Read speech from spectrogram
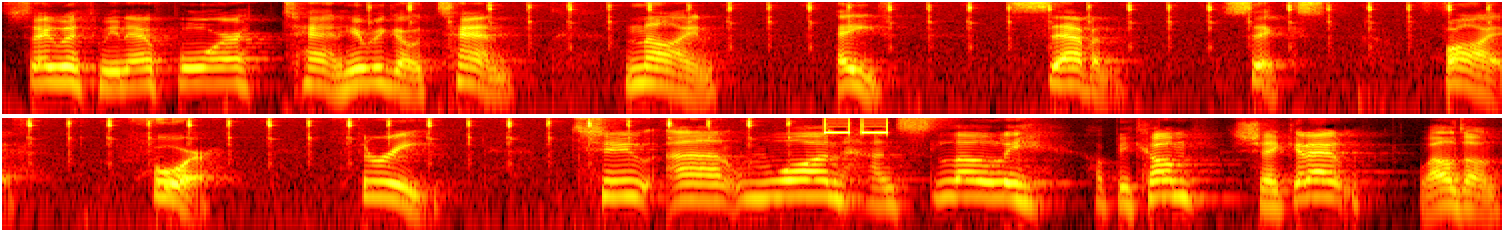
Stay with me now for 10. Here we go. 10, 9, 8, 7, 6, 5, 4, 3, 2, and 1. And slowly up you come. Shake it out. Well done.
